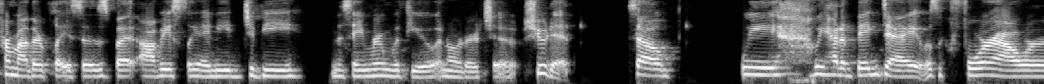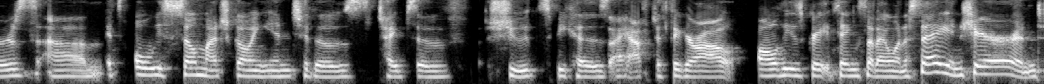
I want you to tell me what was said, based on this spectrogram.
from other places, but obviously I need to be in the same room with you in order to shoot it." So we we had a big day. It was like four hours. Um, it's always so much going into those types of shoots because I have to figure out all these great things that I want to say and share and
